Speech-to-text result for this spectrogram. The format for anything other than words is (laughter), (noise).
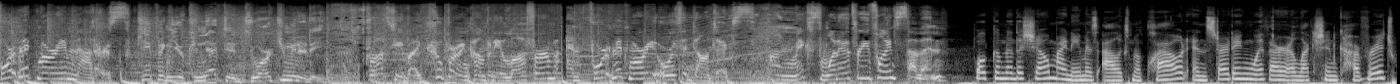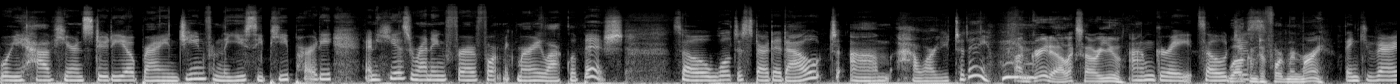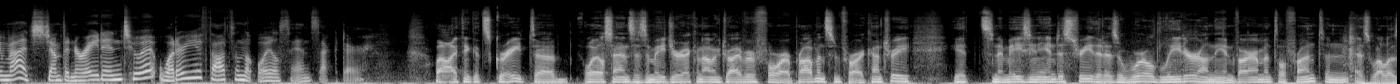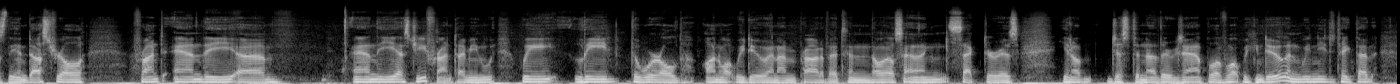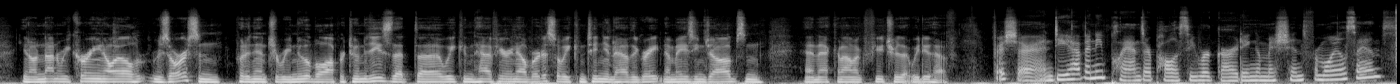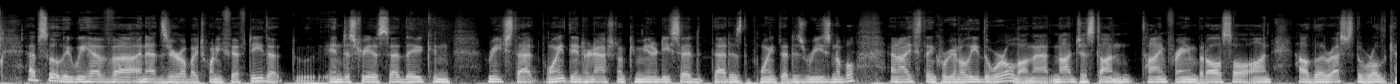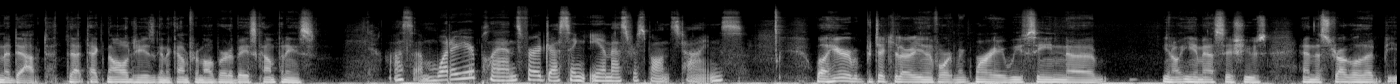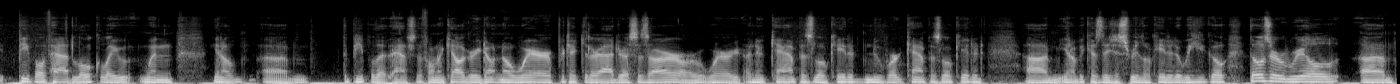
Fort McMurray Matters. Keeping you connected to our community. Brought to you by Cooper and Company Law Firm and Fort McMurray Orthodontics on Mix 103.7. Welcome to the show. My name is Alex McLeod, and starting with our election coverage, we have here in studio Brian Jean from the UCP party, and he is running for Fort McMurray Lac La Biche. So we'll just start it out. Um, how are you today? (laughs) I'm great, Alex. How are you? I'm great. So welcome just, to Fort McMurray. Thank you very much. Jumping right into it, what are your thoughts on the oil sands sector? Well, I think it's great. Uh, oil sands is a major economic driver for our province and for our country. It's an amazing industry that is a world leader on the environmental front and as well as the industrial front and the um, and the ESG front. I mean, we lead the world on what we do, and I'm proud of it. And the oil sands sector is, you know, just another example of what we can do. And we need to take that, you know, non-recurring oil resource and put it into renewable opportunities that uh, we can have here in Alberta, so we continue to have the great and amazing jobs and and economic future that we do have. For sure. And do you have any plans or policy regarding emissions from oil sands? Absolutely. We have uh, a net zero by 2050 that industry has said they can reach that point. The international community said that is the point that is reasonable. And I think we're going to lead the world on that, not just on time frame, but also on how the rest of the world can adapt. That technology is going to come from Alberta based companies. Awesome. What are your plans for addressing EMS response times? Well, here, particularly in Fort McMurray, we've seen uh, you know EMS issues and the struggle that pe- people have had locally when you know um, the people that answer the phone in Calgary don't know where particular addresses are or where a new camp is located, new work camp is located, um, you know, because they just relocated a week ago. Those are real um,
